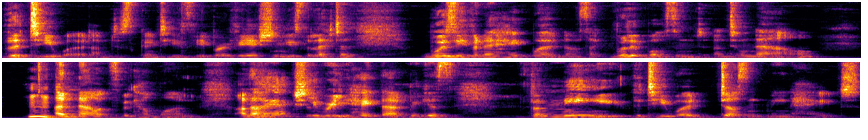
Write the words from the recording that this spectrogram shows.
the T word, I'm just going to use the abbreviation, use the letter, was even a hate word. And I was like, well, it wasn't until now. Mm. And now it's become one. And I actually really hate that because for me, the T word doesn't mean hate,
